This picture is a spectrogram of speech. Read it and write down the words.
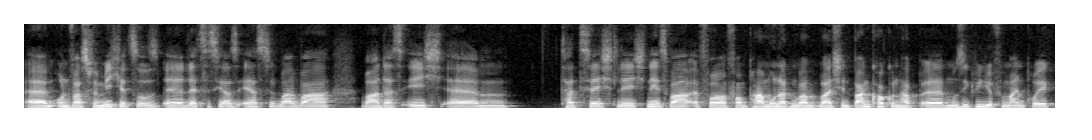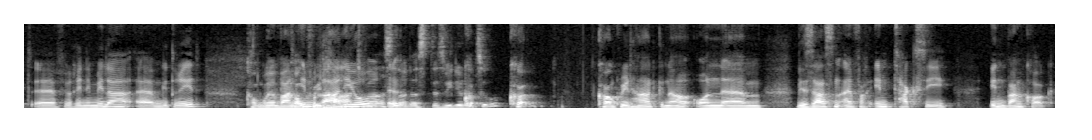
Ähm, und was für mich jetzt so äh, letztes Jahr das erste Mal war, war, dass ich ähm, tatsächlich, nee, es war äh, vor, vor ein paar Monaten war, war ich in Bangkok und habe äh, Musikvideo für mein Projekt äh, für René Miller ähm, gedreht. Con- wir waren im Concrete Radio, Heart war es, äh, ne, das, das Video dazu? Co Concrete Heart, genau. Und ähm, wir saßen einfach im Taxi in Bangkok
